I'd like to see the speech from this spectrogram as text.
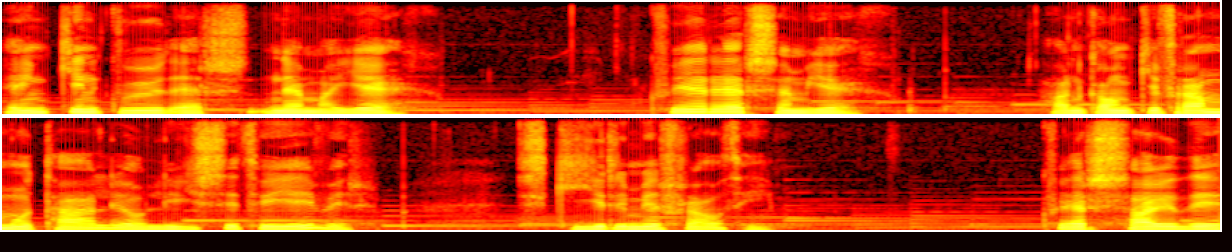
Engin Guð er nema ég. Hver er sem ég? Hann gangi fram og tali og lýsi því yfir, skýri mér frá því. Hver sagði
